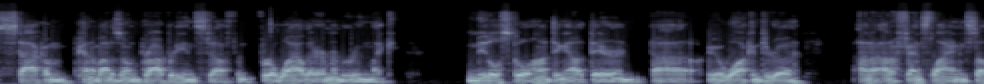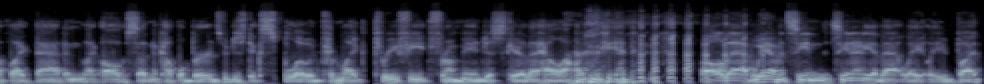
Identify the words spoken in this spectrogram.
stock them kind of on his own property and stuff. And for a while there, I remember in like middle school hunting out there and uh, you know, walking through a on, a on a fence line and stuff like that, and like all of a sudden a couple birds would just explode from like three feet from me and just scare the hell out of me and all that. We haven't seen seen any of that lately, but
